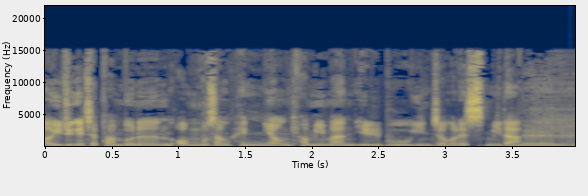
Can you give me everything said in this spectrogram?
어, 이 중에 재판부는 업무상 횡령 혐의만 일부 인정을 했습니다. 네네.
